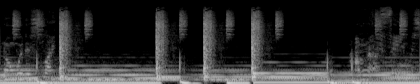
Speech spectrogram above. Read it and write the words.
Don't know what it's like. I'm not famous.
